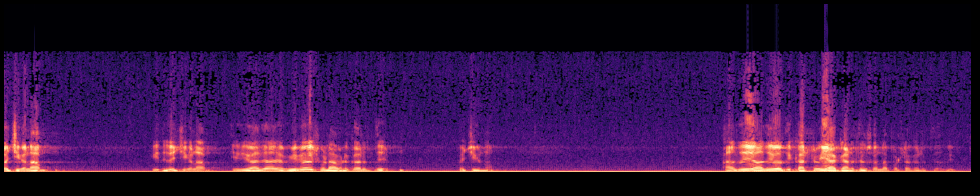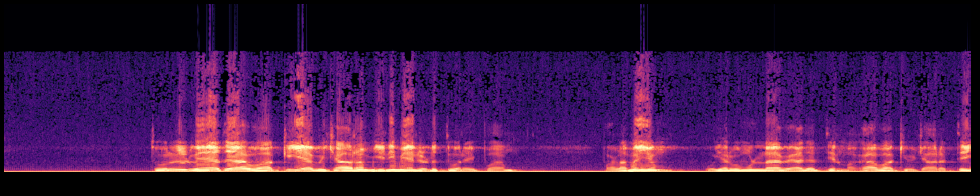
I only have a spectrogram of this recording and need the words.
வச்சுக்கலாம். இது வச்சுக்கலாம். இது அதாவது விவேக சுடாவின் கருத்து வச்சுக்கணும். அது அது வந்து கற்ற வியாக்கியானத்தில் சொல்லப்பட்ட கருத்து அது. தொல் வேத வாக்கிய விசாரம் இனிமேல் எடுத்து உரைப்பாம். பழமையும் உயர்வுமுள்ள வேதத்தின் மகா வாக்கிய விசாரத்தை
